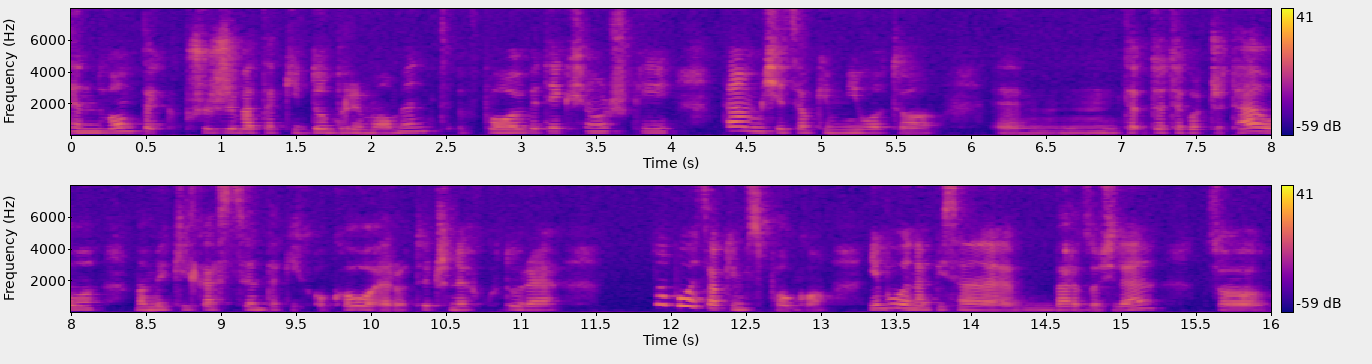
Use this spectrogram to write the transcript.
ten wątek przeżywa taki dobry moment w połowie tej książki. Tam mi się całkiem miło to do tego czytało. Mamy kilka scen takich około erotycznych, które no, były całkiem spoko. Nie były napisane bardzo źle, co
